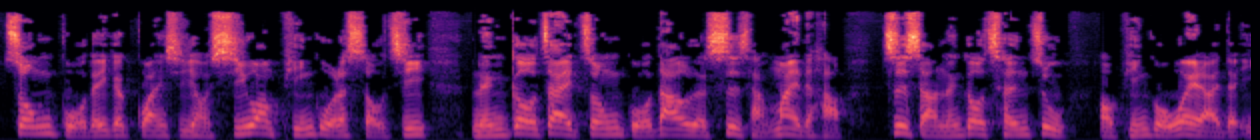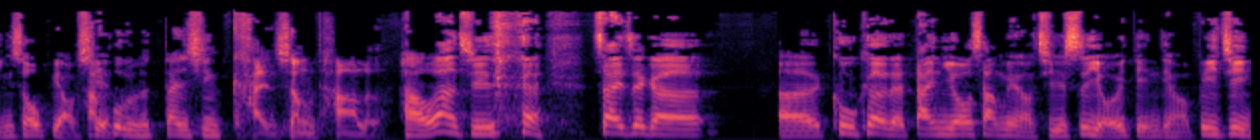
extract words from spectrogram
中国的一个关系哦，希望苹果的手机能够在中国大陆的市场卖得好，至少能够撑住哦苹果未来的营收表现。会不会担心砍上它了？好，我想其实在这个呃库克的担忧上面哦，其实是有一点点哦，毕竟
